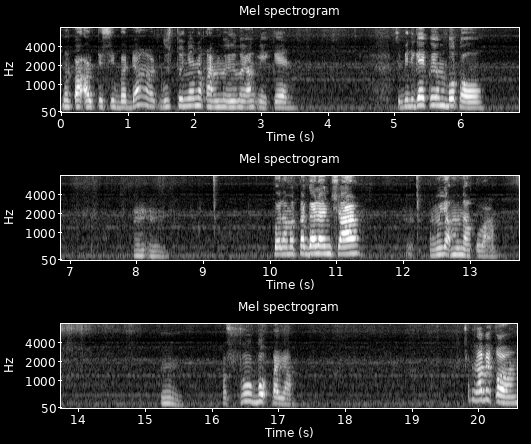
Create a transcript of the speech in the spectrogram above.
Nagpa-arte si Bada. Gusto niya na kamay ang iken. So, binigay ko yung boto. Mm-mm. Para matagalan siya, umuya mo na ako ah. Mm. Subo pa lang. Sabi ko,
